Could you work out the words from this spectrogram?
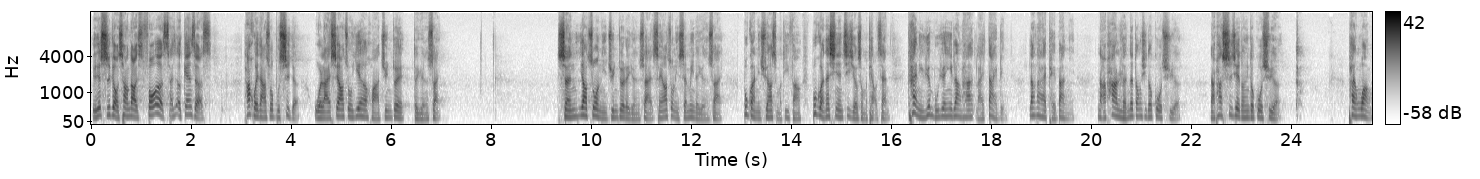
有些诗歌有唱到：“For us 还是 against us？” 他回答说：“不是的，我来是要做耶和华军队的元帅。神要做你军队的元帅，神要做你生命的元帅。”不管你去到什么地方，不管在新的季节有什么挑战，看你愿不愿意让他来带领，让他来陪伴你，哪怕人的东西都过去了，哪怕世界的东西都过去了，盼望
